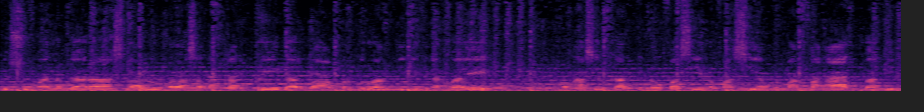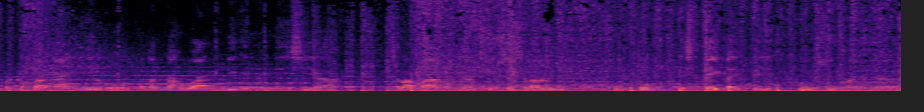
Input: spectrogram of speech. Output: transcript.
Kusuma Negara selalu melaksanakan Tri Dharma perguruan tinggi dengan baik, menghasilkan inovasi-inovasi yang bermanfaat bagi perkembangan ilmu pengetahuan di Indonesia. Selamat dan sukses selalu untuk STKIP Kusuma Negara.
